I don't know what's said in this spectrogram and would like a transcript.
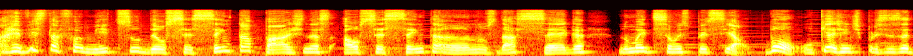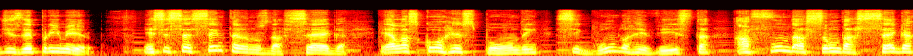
A revista Famitsu deu 60 páginas aos 60 anos da SEGA numa edição especial. Bom, o que a gente precisa dizer primeiro? Esses 60 anos da SEGA, elas correspondem, segundo a revista, à fundação da SEGA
